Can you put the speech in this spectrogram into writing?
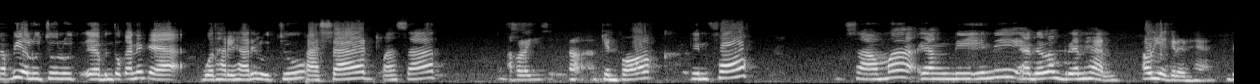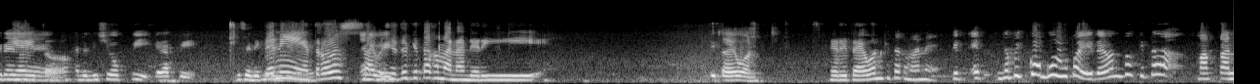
Tapi ya lucu, lucu ya bentukannya kayak buat hari-hari lucu. Passat, Passat, apalagi sih? Uh, Kinvolk. Kinvolk, sama yang di ini adalah Grand Hand. Oh iya Grand Hand. Grand Iya Hand. itu. Ada di Shopee tapi bisa Dan dikirim nih, terus habis Anyway. itu kita ke mana dari di Taiwan. Dari Taiwan kita ke mana ya? Eh, tapi kok gue lupa ya Taiwan tuh kita makan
